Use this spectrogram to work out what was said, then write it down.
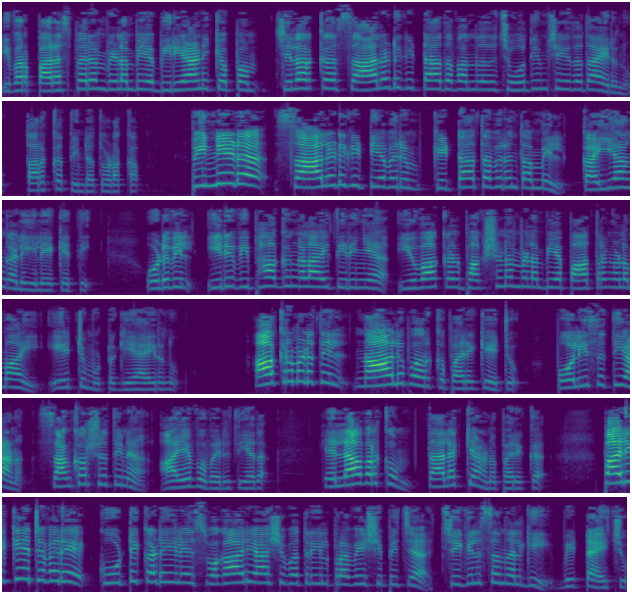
ഇവർ പരസ്പരം വിളമ്പിയ ബിരിയാണിക്കൊപ്പം ചിലർക്ക് സാലഡ് കിട്ടാതെ വന്നത് ചോദ്യം ചെയ്തതായിരുന്നു തർക്കത്തിന്റെ തുടക്കം. പിന്നീട് സാലഡ് കിട്ടിയവരും കിട്ടാത്തവരും തമ്മിൽ കയ്യാങ്കളിയിലേക്കെത്തി. ഒടുവിൽ ഇരു വിഭാഗങ്ങളായി തിരിഞ്ഞ് യുവാക്കൾ ഭക്ഷണം വിളമ്പിയ പാത്രങ്ങളുമായി ഏറ്റുമുട്ടുകയായിരുന്നു. ആക്രമണത്തിൽ നാലു പേർക്ക് പരിക്കേറ്റു. പോലീസ് എത്തിയാണ് സംഘർഷത്തിന് അയവ് വരുത്തിയത്. എല്ലാവർക്കും തലയ്ക്കാണ് പരുക്ക്. പരിക്കേറ്റവരെ കൂട്ടിക്കടയിലെ സ്വകാര്യ ആശുപത്രിയിൽ പ്രവേശിപ്പിച്ച് ചികിത്സ നൽകി വിട്ടയച്ചു.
